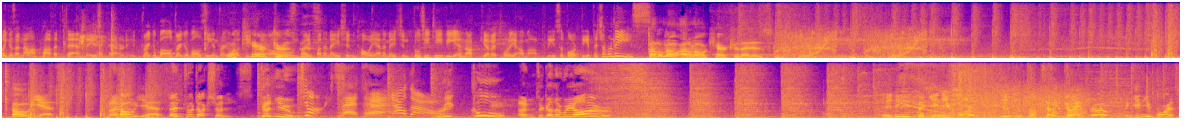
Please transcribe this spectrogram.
is a non-profit fan-based parody. Dragon Ball, Dragon Ball Z, and Dragon what Ball G character is this? by Funimation, Toei Animation, Fuji TV, and Akira Toriyama. Please support the official release. I don't know. I don't know what character that is. Oh, yes. Men, oh, yes. Introductions. Ginyu. Jeice. Aldo. Recoome. And together we are... Eddie, the Ginyu Force? Tell new intro? The Ginyu Force?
